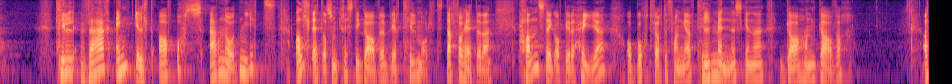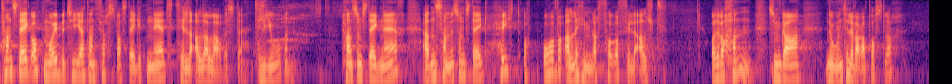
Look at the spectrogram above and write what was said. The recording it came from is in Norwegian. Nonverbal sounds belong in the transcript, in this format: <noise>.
Til hver enkelt av oss er nåden gitt, alt etter som Kristi gave blir tilmålt. Derfor heter det Han steg opp i det høye og bortførte fanger. Til menneskene ga han gaver. At han steg opp, må jo bety at han først var steget ned til det aller laveste, til jorden. Han som steg ned, er den samme som steg høyt opp over alle himler for å fylle alt. Og det var han som ga noen til å være apostler,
